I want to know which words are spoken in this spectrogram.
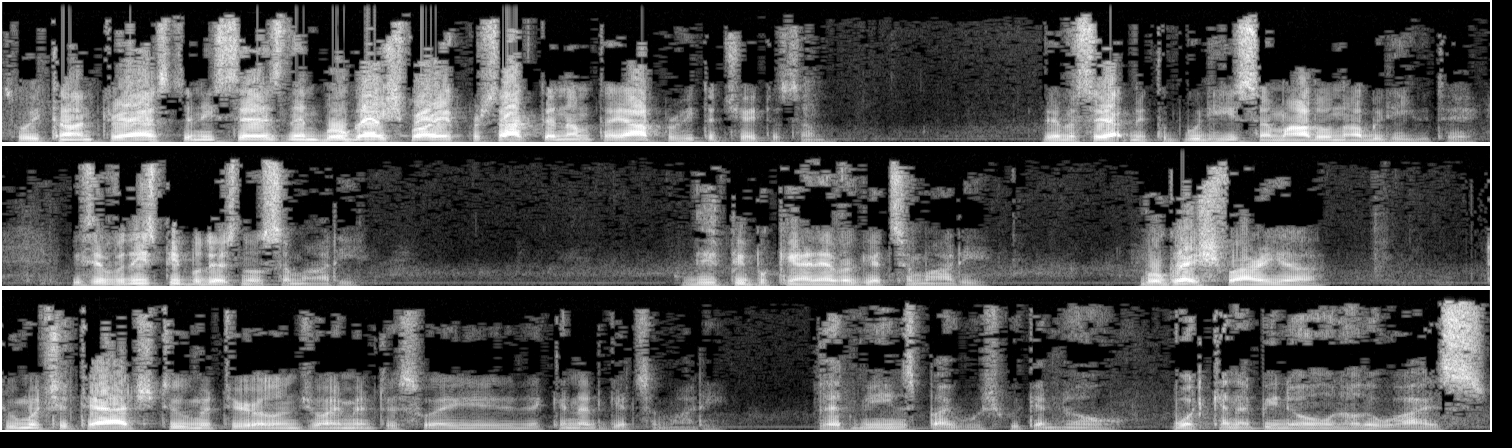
So he contrasts and he says then Bhogaishvarya prasaktanam taya prahita chetasam. Devasayatmika. He said for these people there's no samadhi. These people can't ever get samadhi. Bhogaishvarya, too much attached to material enjoyment this way, they cannot get samadhi. That means by which we can know. What cannot be known otherwise?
